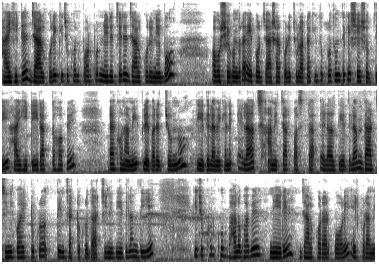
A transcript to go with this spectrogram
হাই হিটে জাল করে কিছুক্ষণ পরপর নেড়ে চেড়ে জাল করে নেব। অবশ্যই বন্ধুরা, এই পর্যায়ে আসার পরে চুলাটা কিন্তু প্রথম থেকে শেষ অবধি হাই হিটেই রাখতে হবে। এখন আমি ফ্লেভারের জন্য দিয়ে দিলাম এখানে এলাচ। আমি চার পাঁচটা এলাচ দিয়ে দিলাম, দারচিনি কয়েক টুকরো, তিন চার টুকরো দারচিনি দিয়ে দিলাম। দিয়ে কিছুক্ষণ খুব ভালোভাবে নেড়ে জাল করার পরে এরপর আমি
